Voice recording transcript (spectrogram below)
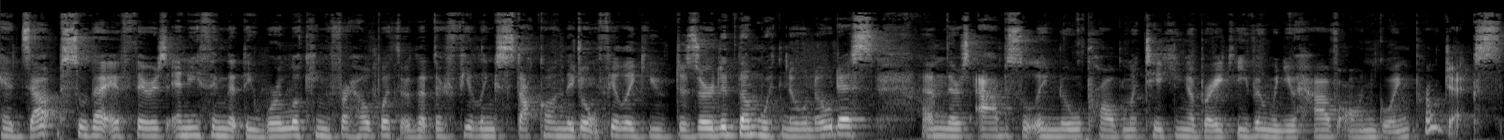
heads up so that if there's anything that they were looking for help with or that they're feeling stuck on, they don't feel like you've deserted them with no notice notice. Um, there's absolutely no problem with taking a break, even when you have ongoing projects.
